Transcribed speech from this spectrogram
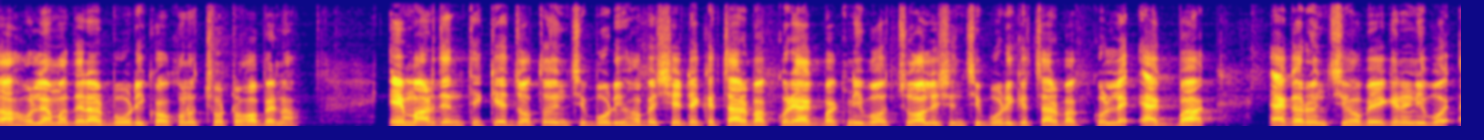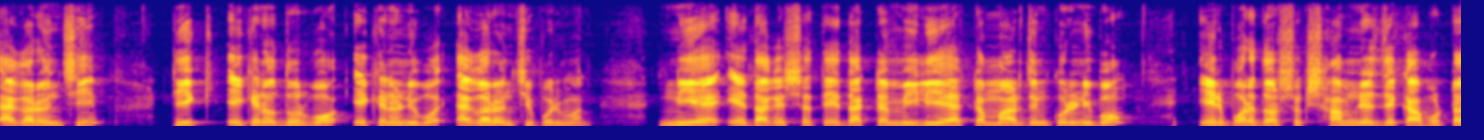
তাহলে আমাদের আর বডি কখনো ছোট হবে না। এই মার্জিন থেকে যত ইঞ্চি বডি হবে, সেটাকে চার ভাগ করে এক ভাগ নিব। চুয়াল্লিশ ইঞ্চি বডিকে চার ভাগ করলে এক ভাগ, এগারো ইঞ্চি হবে। এখানে নিব এগারো ইঞ্চি, ঠিক এখানেও ধরবো, এখানেও নিব এগারো ইঞ্চি পরিমাণ। নিয়ে এ দাগের সাথে এ দাগটা মিলিয়ে একটা মার্জিন করে নিব। এরপরে দর্শক, সামনের যে কাপড়টা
